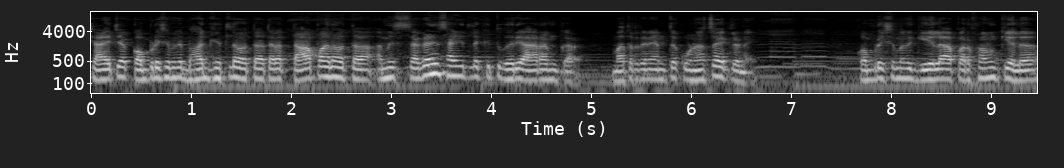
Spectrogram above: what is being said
शाळेच्या कॉम्पिटिशनमध्ये भाग घेतला होता त्याला ताप आला होता. आम्ही सगळ्यांनी सांगितलं की तू घरी आराम कर. मात्र त्याने आमचं कोणाचं ऐकलं नाही. कॉम्पिटिशनमध्ये गेला परफॉर्म केलं.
